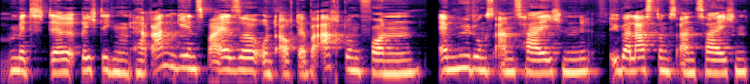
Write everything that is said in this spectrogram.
mit der richtigen Herangehensweise und auch der Beachtung von Ermüdungsanzeichen, Überlastungsanzeichen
